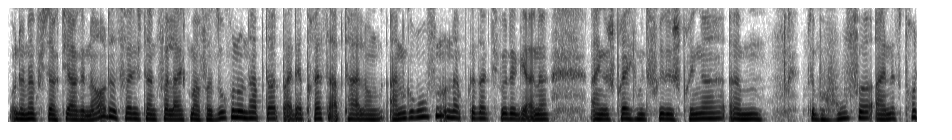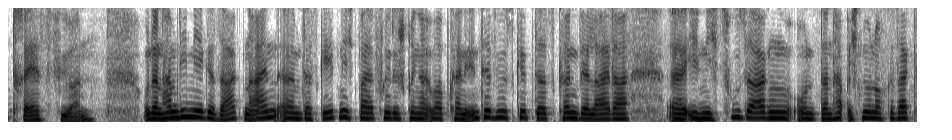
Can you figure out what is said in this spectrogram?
Und dann habe ich gesagt, ja genau, das werde ich dann vielleicht mal versuchen und habe dort bei der Presseabteilung angerufen und habe gesagt, ich würde gerne ein Gespräch mit Friede Springer ähm, zum Behufe eines Porträts führen. Und dann haben die mir gesagt, nein, ähm, das geht nicht, weil Friede Springer überhaupt keine Interviews gibt. Das können wir leider äh, Ihnen nicht zusagen und dann habe ich nur noch gesagt,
